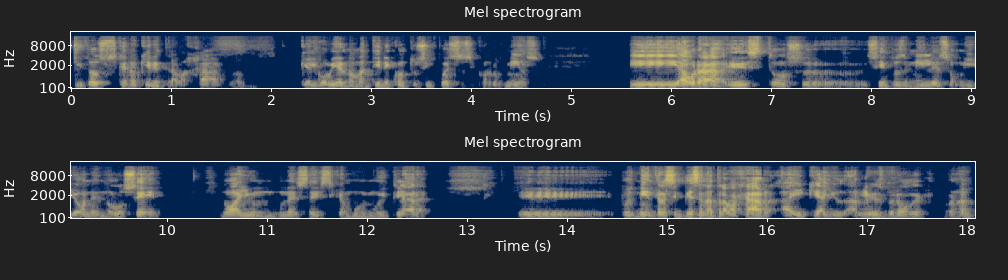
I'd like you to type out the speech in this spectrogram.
y todos los que no quieren trabajar, ¿no? Que el gobierno mantiene con tus impuestos y con los míos. Y ahora estos eh, cientos de miles o millones, no lo sé, no hay una estadística muy, muy clara. Eh, pues mientras empiezan a trabajar hay que ayudarles, brother, ¿verdad?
